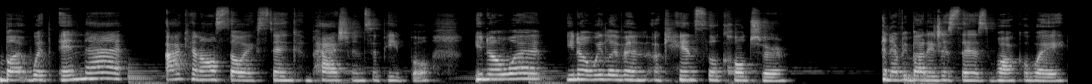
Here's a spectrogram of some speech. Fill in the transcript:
But within that, I can also extend compassion to people. You know what? You know, we live in a cancel culture and everybody just says, walk away,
